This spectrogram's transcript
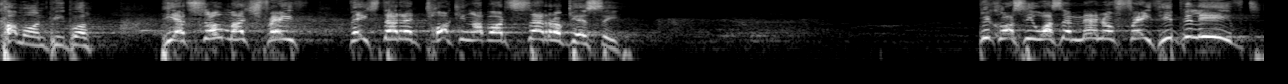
Come on, people. He had so much faith, they started talking about surrogacy. Because he was a man of faith, he believed.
